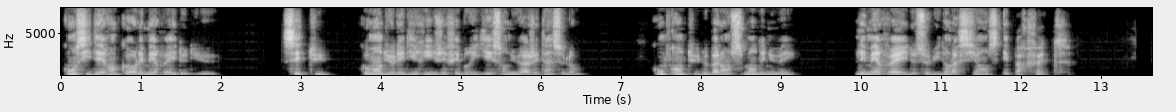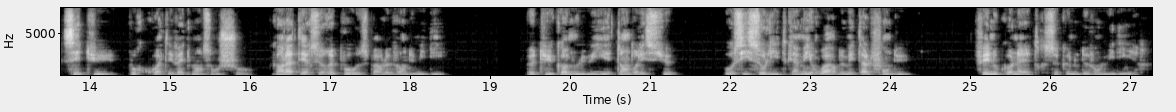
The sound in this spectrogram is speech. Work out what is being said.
Considère encore les merveilles de Dieu. Sais-tu comment Dieu les dirige et fait briller son nuage étincelant? Comprends-tu le balancement des nuées? Les merveilles de celui dont la science est parfaite Sais-tu pourquoi tes vêtements sont chauds quand la terre se repose par le vent du midi? Peux-tu, comme lui, étendre les cieux, aussi solides qu'un miroir de métal fondu? Fais-nous connaître ce que nous devons lui dire.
